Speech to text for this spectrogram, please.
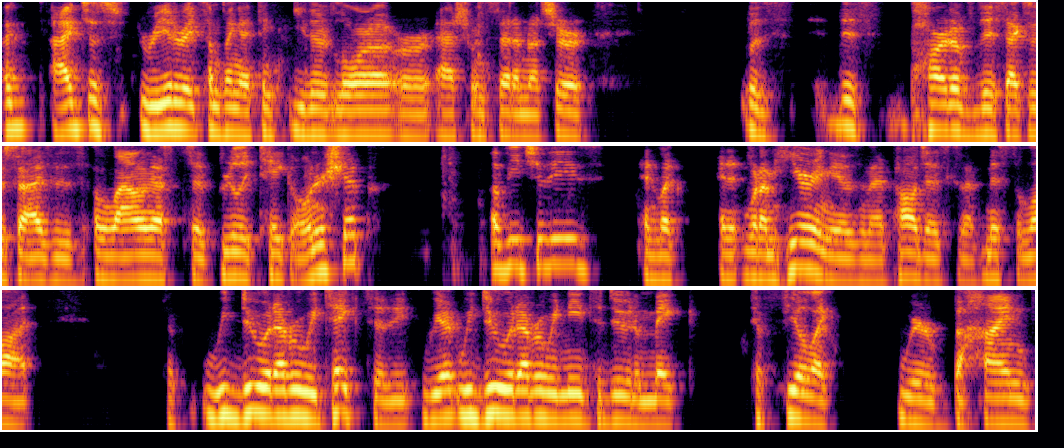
I i just reiterate something i think either laura or ashwin said. I'm not sure was this part of this exercise is allowing us to really take ownership of each of these. And like and what i'm hearing is and i apologize because i've missed a lot we do whatever we take to the we, we do whatever we need to do to make to feel like we're behind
